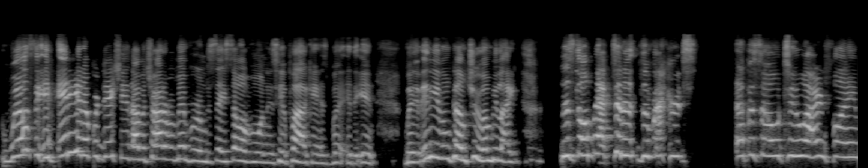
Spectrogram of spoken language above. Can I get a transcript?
We'll see. If any of the predictions, I'm gonna try to remember them to say some of them on this here podcast, but at the end, but if any of them come true, I'm be like, let's go back to the, the records. Episode two, Iron Flame.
